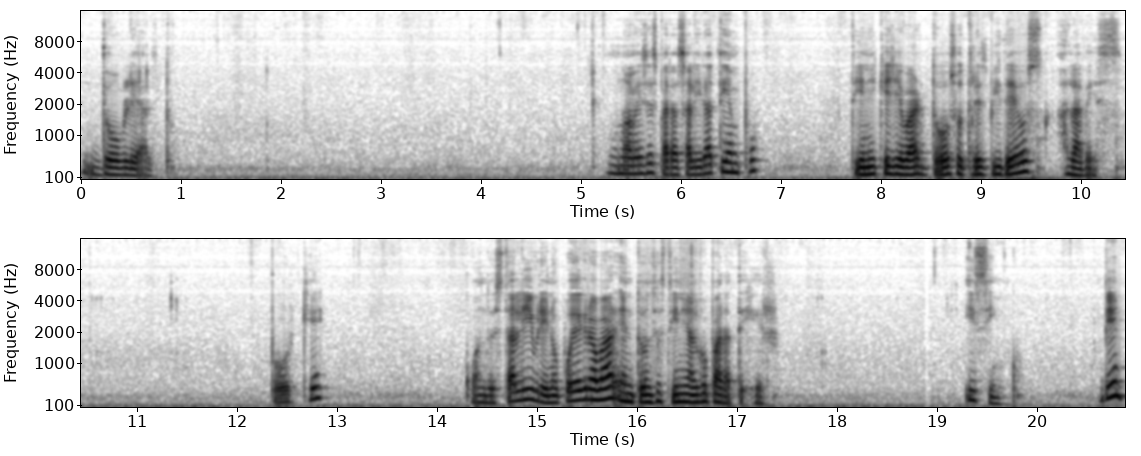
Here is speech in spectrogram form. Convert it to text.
doble alto uno a veces para salir a tiempo tiene que llevar dos o tres videos a la vez porque cuando está libre y no puede grabar entonces tiene algo para tejer y 5 bien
